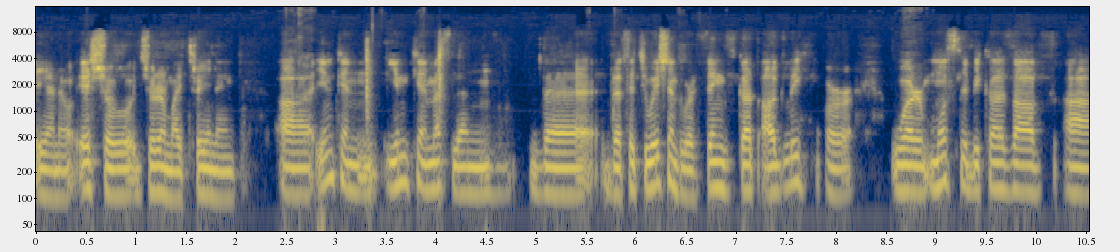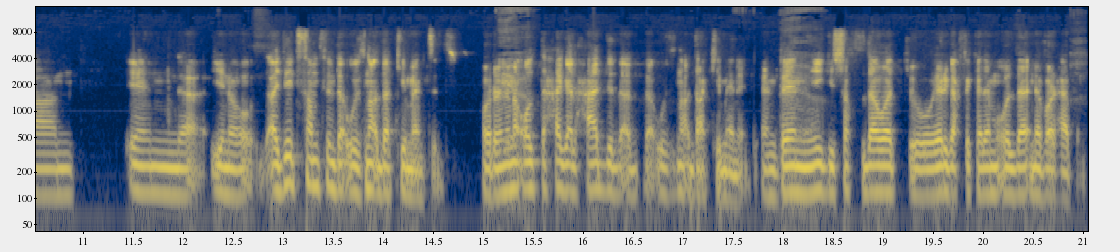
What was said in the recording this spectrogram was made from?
you know, issue during my training. Uh, يمكن يمكن مثلا the the situations where things got ugly or were mostly because of um, in uh, you know I did something that was not documented or ان انا Yeah. قلت حاجه لحد that, that was not documented and then Yeah. يجي الشخص دوت ويرجع في كلامه يقول that never happened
